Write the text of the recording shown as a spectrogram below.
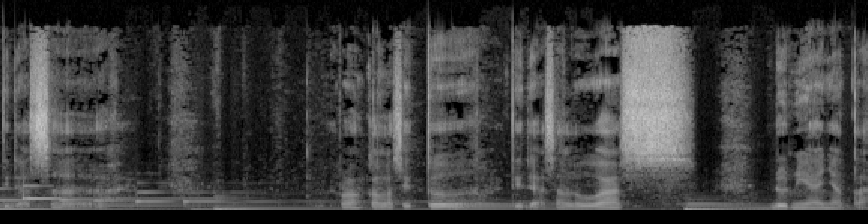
tidak se ruang kelas itu tidak seluas dunia nyata.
